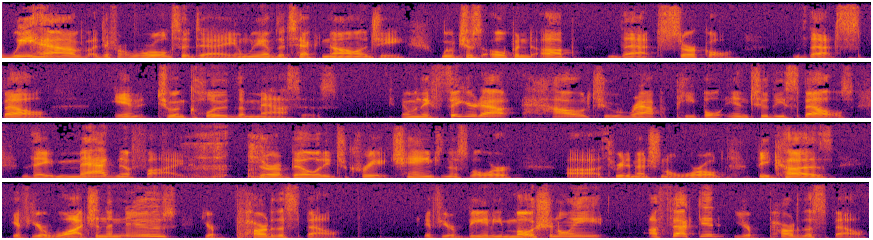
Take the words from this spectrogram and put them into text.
we have a different world today, and we have the technology which has opened up that circle, that spell, in to include the masses. And when they figured out how to wrap people into these spells, they magnified their ability to create change in this lower uh, three-dimensional world. Because if you're watching the news, you're part of the spell. If you're being emotionally affected, you're part of the spell.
